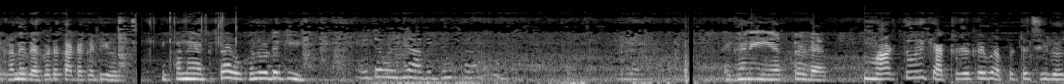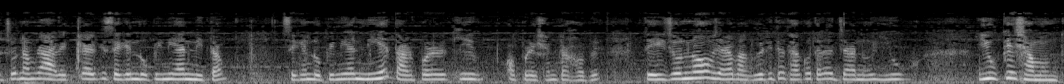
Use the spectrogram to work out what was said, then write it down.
এখানে দেখো এটা কাটাকাটি হচ্ছে। এখানে একটা আর ওখানে ওটা কি? এটা ওই যে আগের দিন এখানে এই একটা র্যাপ মার তো ওই ক্যাটারেকের ব্যাপারটা ছিল এর জন্য আমরা আরেকটা আর কি সেকেন্ড ওপিনিয়ন নিতাম। সেকেন্ড ওপিনিয়ন নিয়ে তারপর আর কি অপারেশনটা হবে। তো এই জন্য যারা বাগুয়াটিতে থাকো তারা জানো ইউ ইউকে সামন্ত।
